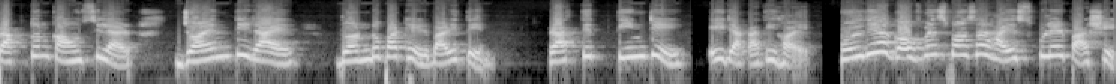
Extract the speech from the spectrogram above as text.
প্রাক্তন কাউন্সিলর জয়ন্তী রায় দণ্ডপাঠের বাড়িতে রাত্রি তিনটে এই ডাকাতি হয়। হলদিয়া গভর্নমেন্ট স্পন্সর হাই স্কুলের পাশে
